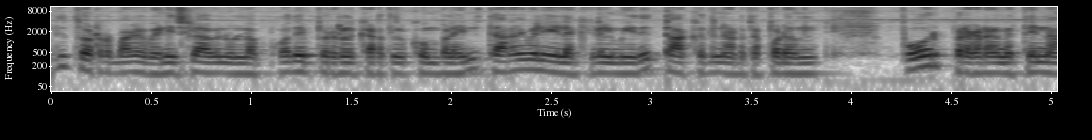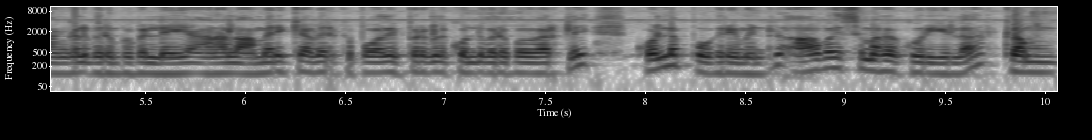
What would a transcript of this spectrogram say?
இது தொடர்பாக வெனிசுலாவில் உள்ள போதைப் கடத்தல் கும்பலின் தரைவெளி இலக்குகள் மீது தாக்குதல் நடத்தப்படும். போர் பிரகடனத்தை நாங்கள் விரும்பவில்லை. ஆனால் அமெரிக்காவிற்கு போதைப் பொருட்கள் கொண்டு வருபவர்களை கொல்லப் போகிறோம் என்று ஆவேசமாக கூறியுள்ளார் ட்ரம்ப்.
